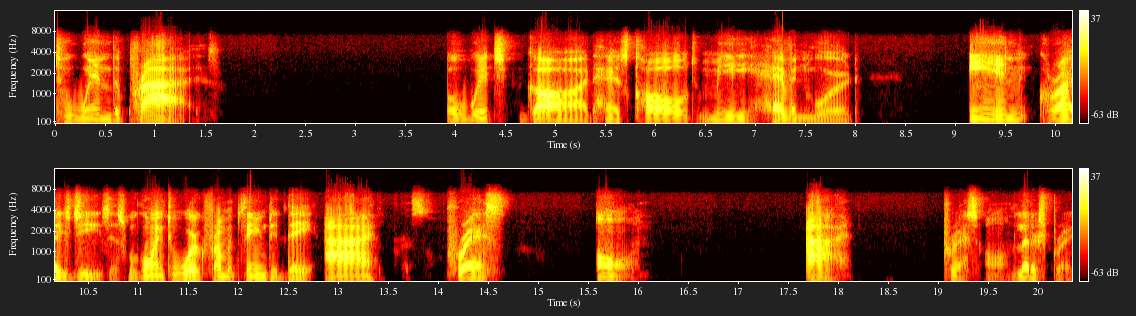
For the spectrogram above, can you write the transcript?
to win the prize for which God has called me heavenward in Christ Jesus. We're going to work from a theme today. I press on. I press on. Let us pray.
